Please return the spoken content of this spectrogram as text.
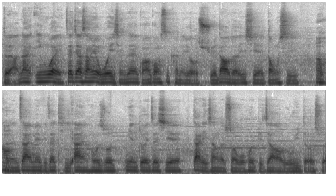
对啊，那因为再加上因为我以前在广告公司可能有学到的一些东西，我可能在 maybe 在提案或者说面对这些代理商的时候，我会比较如鱼得水，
